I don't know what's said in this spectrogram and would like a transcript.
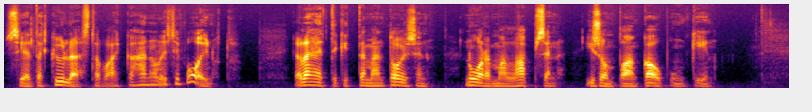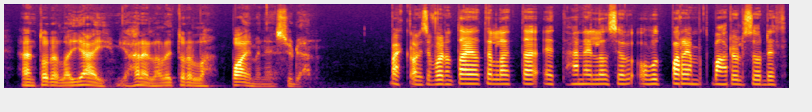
sieltä kylästä, vaikka hän olisi voinut. Ja lähettikin tämän toisen nuoremman lapsen isompaan kaupunkiin hän todella jäi ja hänellä oli todella paimenen sydän. Vaikka olisi voinut ajatella, että, että hänellä olisi ollut paremmat mahdollisuudet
